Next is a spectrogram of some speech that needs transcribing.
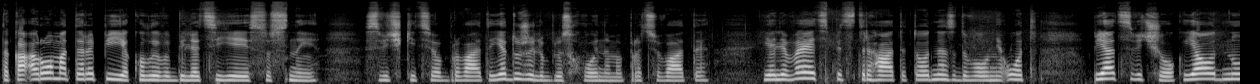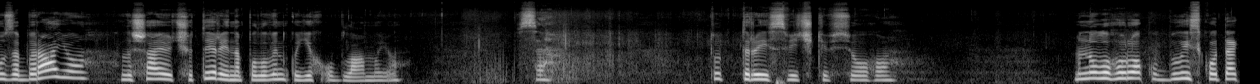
така ароматерапія, коли ви біля цієї сосни свічки ці обриваєте. Я дуже люблю з хвойними працювати. Ялівець підстригати, то одне задоволення. От 5 свічок. Я одну забираю, лишаю 4 і на половинку їх обламую. Все. Тут три свічки всього. Минулого року близько так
